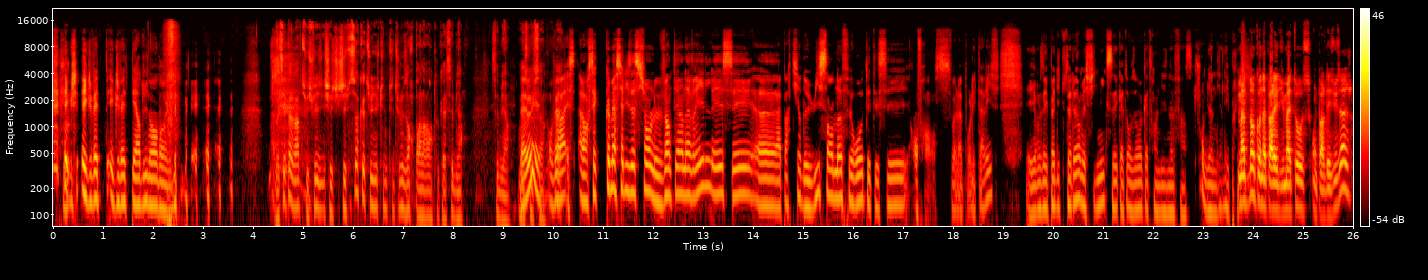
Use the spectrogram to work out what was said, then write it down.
et, que je, et, que je, vais être et que je vais être perdu dans Android. bah, c'est pas grave. Tu, je, suis sûr que tu, tu, tu nous en reparleras en tout cas. C'est bien. C'est bien. On bah oui, ça. on verra. Ouais. Alors c'est commercialisation le 21 avril et c'est euh, à partir de 809 euros TTC en France. Voilà pour les tarifs. Et on vous avait pas dit tout à l'heure, mais Filmix c'est 14,99 euros. Hein. C'est toujours bien de dire les prix. Maintenant qu'on a parlé du matos, on parle des usages.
